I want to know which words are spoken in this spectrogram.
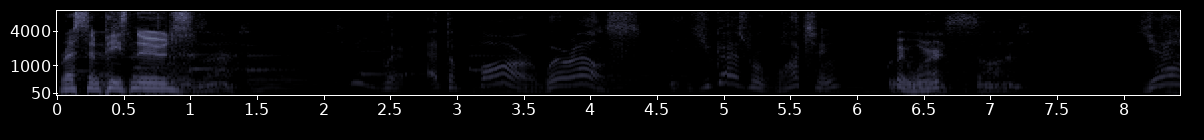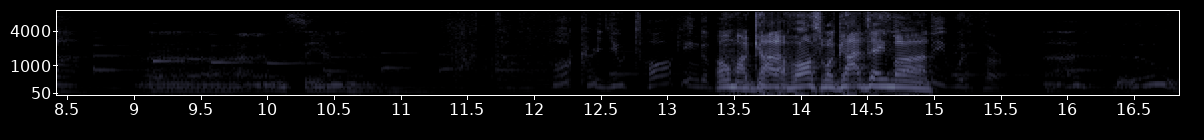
Rest in peace, nudes. What was that? What do you mean, where? At the bar. Where else? You guys were watching. We weren't. Saw it? Yeah. Uh, I didn't see anything. What the fuck are you talking about? Oh my god, I've lost my goddamn mind. Be with her. Huh? With who?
